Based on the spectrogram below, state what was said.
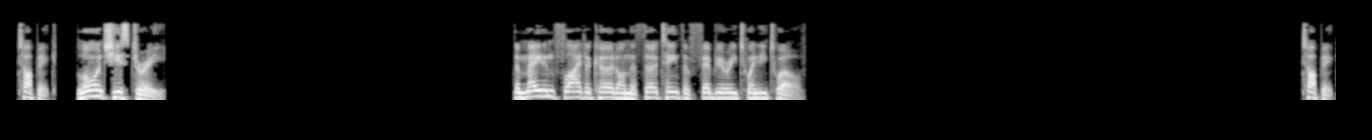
Topic: Launch history. The maiden flight occurred on 13 February 2012. Topic:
